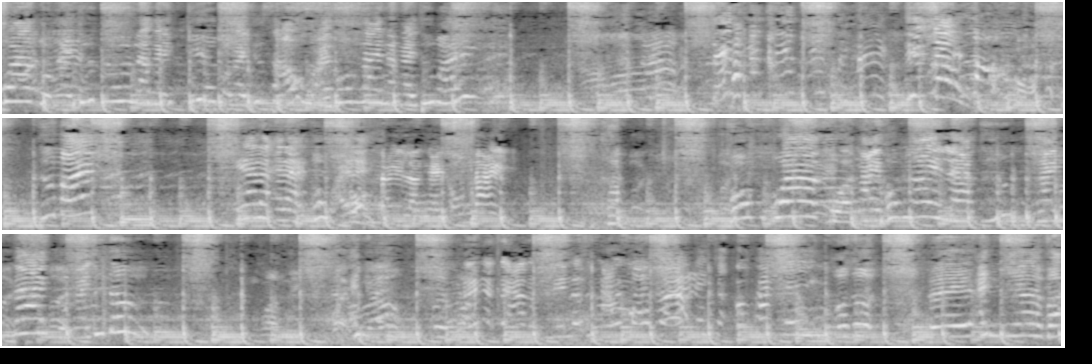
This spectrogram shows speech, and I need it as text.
qua của ngày thứ tư là ngày kia của ngày thứ sáu hỏi hôm nay là ngày thứ mấy? Tiếp đâu thứ mấy? Nghe lại này câu hỏi này? Hôm nay là ngày hôm nay. Hôm qua của ngày hôm nay là thứ ngày mai của ngày thứ tư anh hiểu đấy là ra rồi nên nó nói quá đi chọn câu khác đi thôi thôi Về anh vợ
